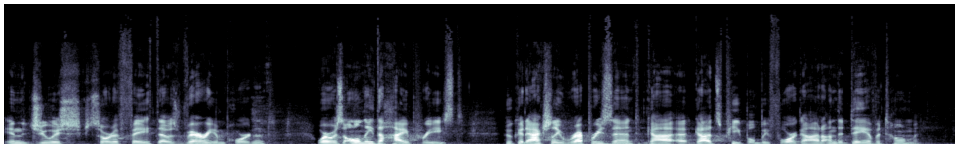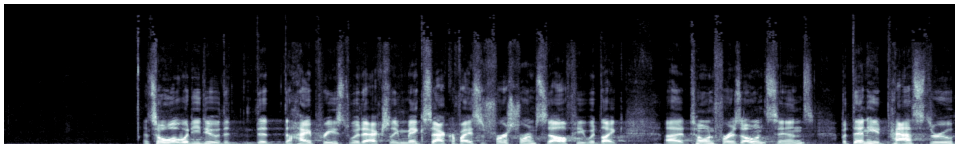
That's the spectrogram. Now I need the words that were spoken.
in the Jewish sort of faith that was very important, where it was only the high priest who could actually represent God, God's people before God on the Day of Atonement. And so, what would he do? The, the, the, high priest would actually make sacrifices first for himself. He would like uh, atone for his own sins, but then he'd pass through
